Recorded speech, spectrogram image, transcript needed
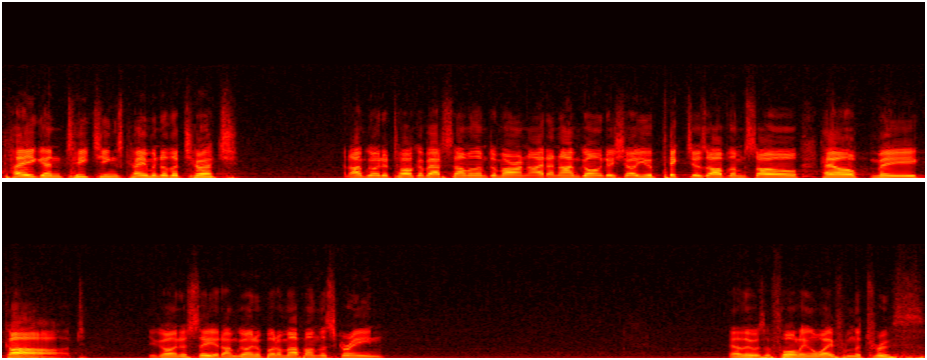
Pagan teachings came into the church. And I'm going to talk about some of them tomorrow night, and I'm going to show you pictures of them, so help me God. You're going to see it. I'm going to put them up on the screen. Now, there was a falling away from the truth.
